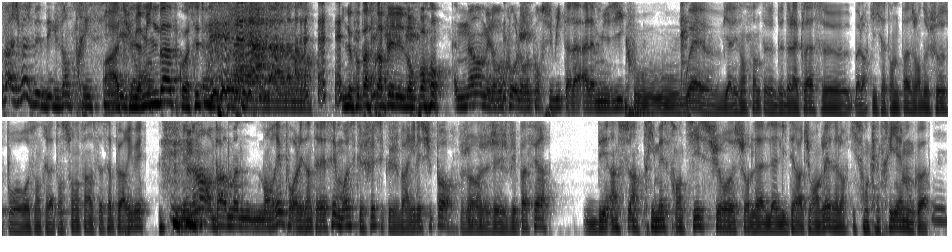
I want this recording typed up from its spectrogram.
pas, pas, j'ai pas d'exemples précis. Ah, tu lui as mis une baffe, quoi, c'est tout. non, non, non, non, non. Il ne faut pas frapper les enfants. Non, mais le recours, le recours subit à la, à la musique ou, ou, ouais, euh, via les enceintes de, de la classe, euh, alors qu'ils s'y attendent pas, ce genre de choses pour recentrer l'attention. Enfin, ça, ça peut arriver. mais non, non, en vrai, pour les intéresser, moi, ce que je fais, c'est que je varie les supports. Genre, je, je vais pas faire des, un, un trimestre entier sur, sur de la, de la littérature anglaise alors qu'ils sont en quatrième, quoi. Mm.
